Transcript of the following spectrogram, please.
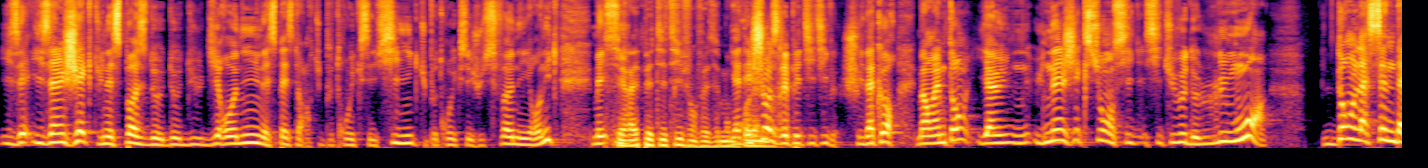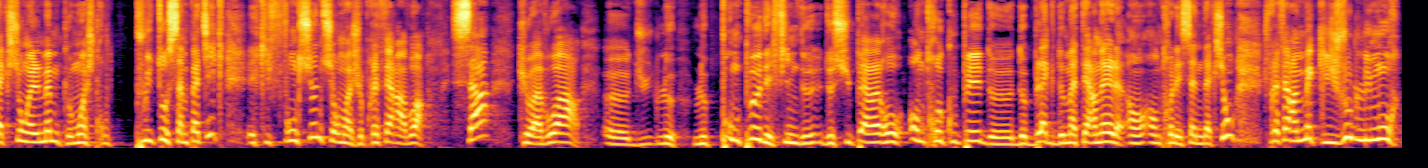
Ils, ils injectent une espèce de d'ironie, une espèce de alors tu peux trouver que c'est cynique, tu peux trouver que c'est juste fun et ironique, mais C'est répétitif en fait, c'est mon il y a problème. des choses répétitives, je suis d'accord. Mais en même temps, il y a une, une injection, si, si tu veux, de l'humour dans la scène d'action elle-même que moi je trouve plutôt sympathique et qui fonctionne sur moi. Je préfère avoir ça que avoir euh, le, pompeux des films de, super-héros entrecoupés de, blagues de maternelle en- entre les scènes d'action. Je préfère un mec qui joue de l'humour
